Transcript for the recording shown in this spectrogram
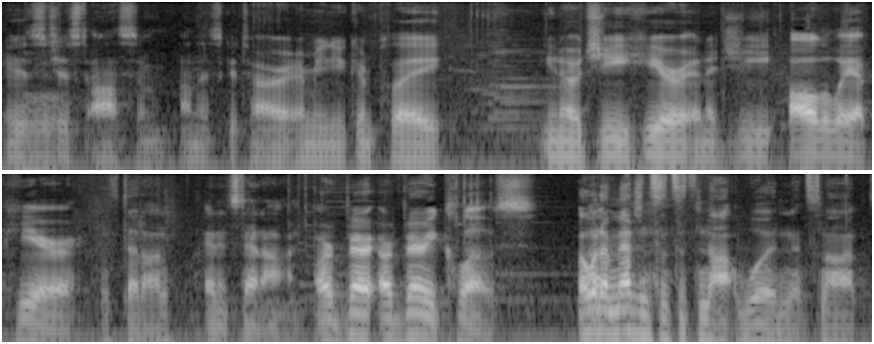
is just awesome on this guitar. I mean, you can play, you know, G here and a G all the way up here, It's dead on. and it's dead on, or very, or very close. I would imagine since it's not wood and it's not,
